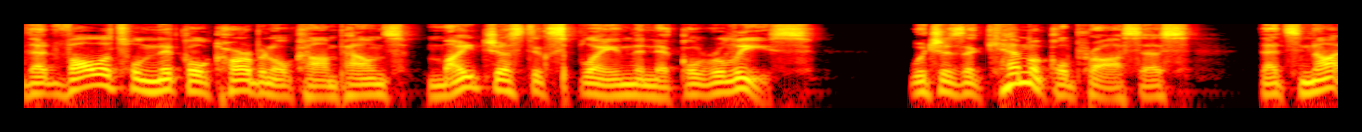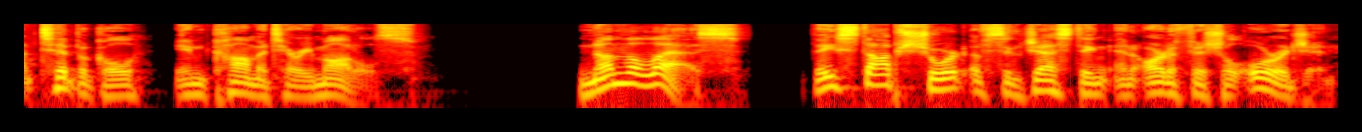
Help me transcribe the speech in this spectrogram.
that volatile nickel carbonyl compounds might just explain the nickel release, which is a chemical process that's not typical in cometary models. Nonetheless, they stop short of suggesting an artificial origin,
